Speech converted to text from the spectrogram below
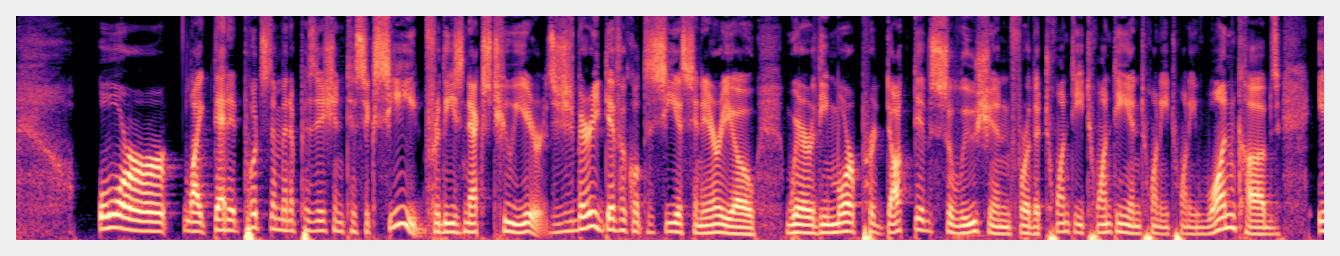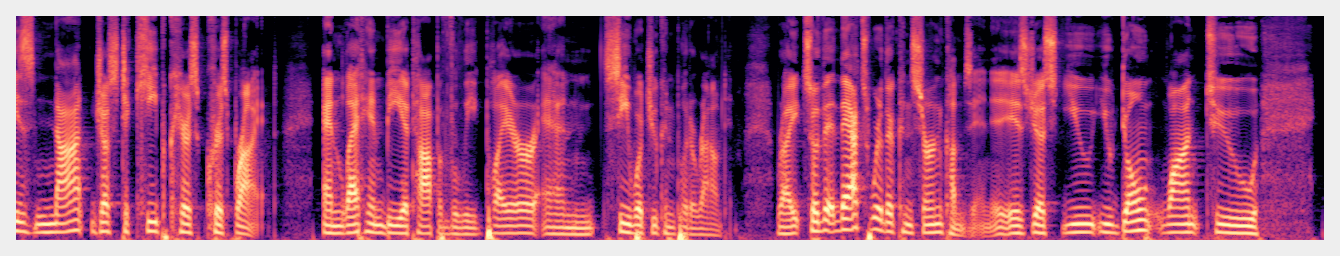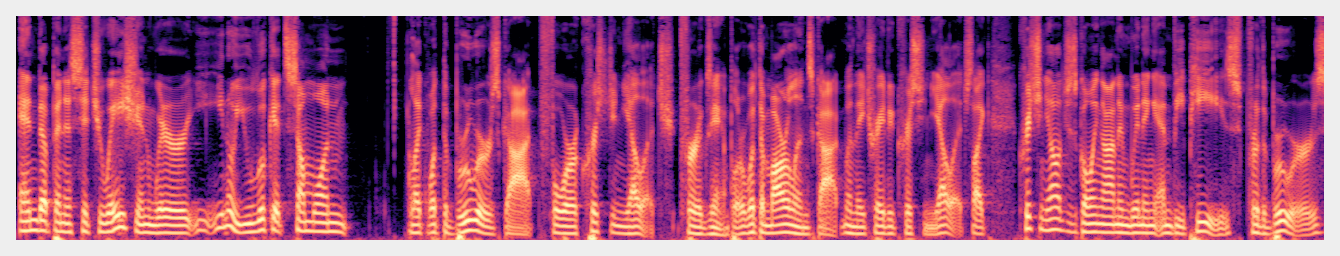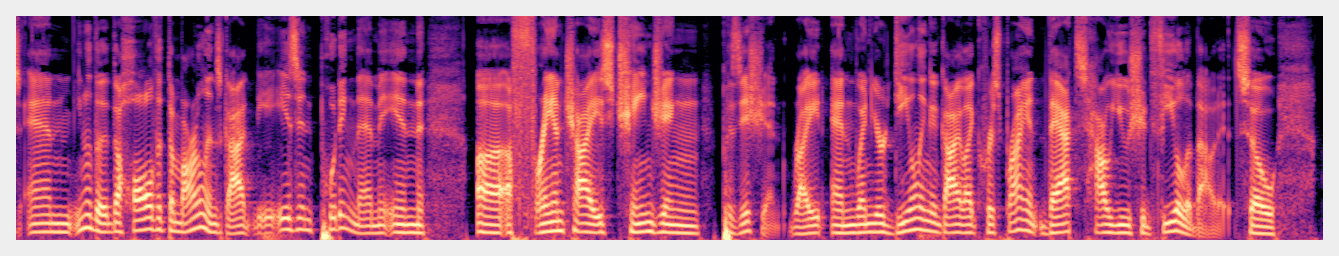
or like that it puts them in a position to succeed for these next two years. It's just very difficult to see a scenario where the more productive solution for the 2020 and 2021 Cubs is not just to keep Kris, Kris Bryant and let him be a top of the league player and see what you can put around him right so that that's where the concern comes in is just you you don't want to end up in a situation where you know you look at someone like what the Brewers got for Christian Yelich, for example, or what the Marlins got when they traded Christian Yelich. Like Christian Yelich is going on and winning MVPs for the Brewers, and you know the the haul that the Marlins got isn't putting them in a franchise changing position, right? And when you're dealing a guy like Kris Bryant, that's how you should feel about it. So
